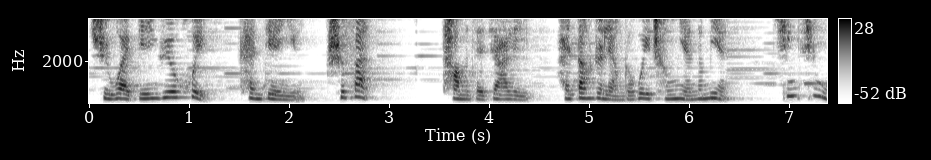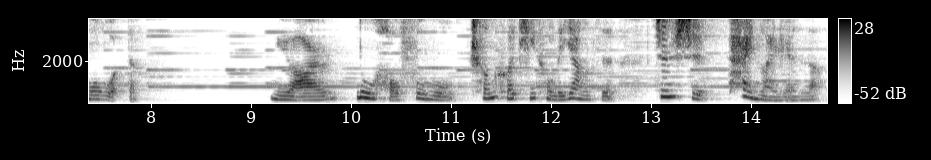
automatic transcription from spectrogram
去外边约会、看电影、吃饭，他们在家里还当着两个未成年的面卿卿我我的。女儿怒吼父母成何体统的样子，真是太暖人了。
